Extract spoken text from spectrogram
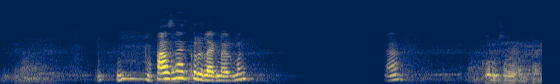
ठीक आहे आज नाहीत करू लागणार मग. हा? करू थोडं वेळानं काय?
